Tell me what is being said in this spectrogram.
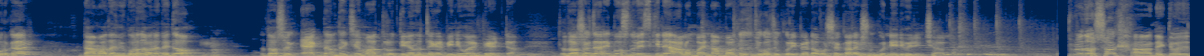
প্রকার দামাদামি করা যাবে না তাই তো? না। দর্শক একদম থাকছে মাত্র তিন হাজার টাকার বিনিময় পেয়ারটা। তো দর্শক যারই পছন্দ স্ক্রিনে আলম ভাই নাম্বার দিয়ে যোগাযোগ করে পেয়ারটা অবশ্যই কালেকশন করে নিয়ে নেবেন ইনশাআল্লাহ। সুপ্রিয় দর্শক দেখতে পাচ্ছি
